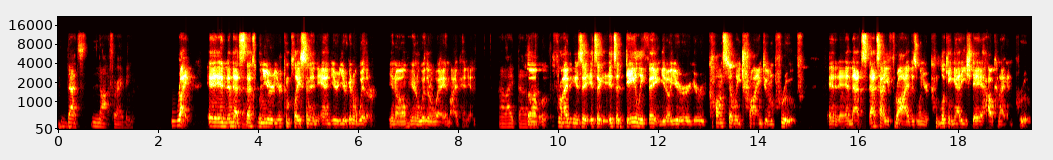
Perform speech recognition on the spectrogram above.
that's not thriving. Right. And, and that's that's when you're you're complacent and, and you're you're gonna wither. You know, you're gonna wither away, in my opinion. I like that. So thriving is a it's a it's a daily thing. You know, you're you're constantly trying to improve, and and that's that's how you thrive is when you're looking at each day. How can I improve?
